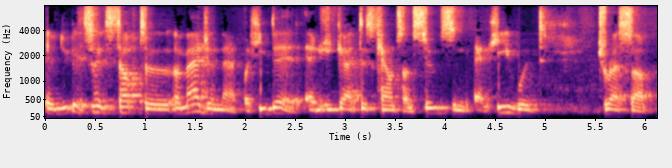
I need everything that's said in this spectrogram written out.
it's, it's tough to imagine that, but he did, and he got discounts on suits, and, and he would dress up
